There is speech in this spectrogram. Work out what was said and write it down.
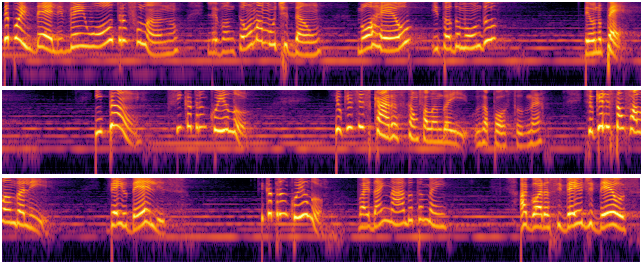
Depois dele veio outro fulano, levantou uma multidão, morreu e todo mundo deu no pé. Então, fica tranquilo. Se o que esses caras estão falando aí, os apóstolos, né? Se o que eles estão falando ali veio deles, Fica tranquilo, vai dar em nada também. Agora, se veio de Deus,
